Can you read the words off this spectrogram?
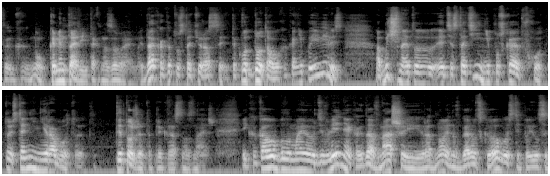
как, ну, комментарии так называемые, да, как эту статью расценить. Так вот, до того, как они появились, обычно это, эти статьи не пускают в ход, то есть они не работают. Ты тоже это прекрасно знаешь. И каково было мое удивление, когда в нашей родной Новгородской области появился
